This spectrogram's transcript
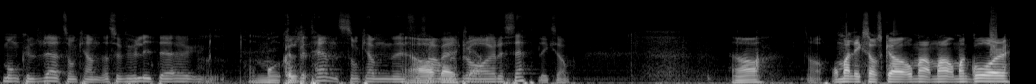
mångkulturellt som kan, alltså för lite eh, Mångkult... kompetens som kan eh, få Ja, fram verkligen. bra recept liksom. Ja. Ja. Om man liksom ska, om man, om man, går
